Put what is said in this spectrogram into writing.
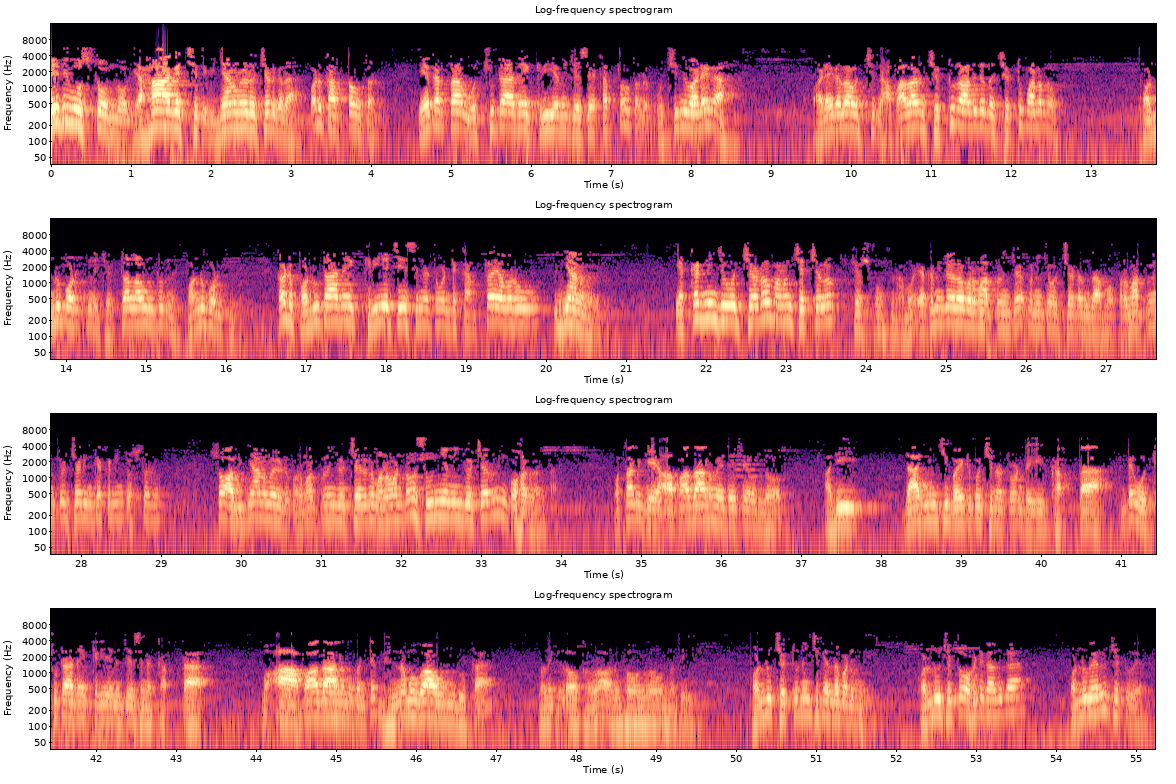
ఏది వస్తుందో యహాగచ్చతి విజ్ఞానం వేడు వచ్చాడు కదా వాడు కర్త అవుతాడు. ఏ కర్త? వచ్చుట అనే క్రియను చేసే కర్త అవుతాడు. వచ్చింది వాడేగా. వాడే కదా వచ్చింది. అపాదానం చెట్టు రాదు కదా చెట్టు పడదు. పండు పడుతుంది. చెట్టు అలా ఉంటుంది. పండు పడుతుంది. కాబట్టి పడుట అనే క్రియ చేసినటువంటి కర్త ఎవరు? విజ్ఞానముడు ఎక్కడి నుంచి వచ్చాడో మనం చర్చలో చేసుకుంటున్నాము. ఎక్కడి నుంచో ఏదో పరమాత్మ నుంచో ఎక్కడి నుంచో వచ్చాడు అందాము. పరమాత్మ నుంచి వచ్చాడు ఇంకెక్కడి నుంచి వస్తాడు? సో ఆ విజ్ఞానమయుడు పరమాత్మ నుంచి వచ్చాడని మనం అంటాం శూన్యం నుంచి వచ్చారని ఇంకొకళ్ళు అంటారు. మొత్తానికి ఆపాదానం ఏదైతే ఉందో అది దాని నుంచి బయటకు వచ్చినటువంటి ఈ కర్త అంటే వచ్చుట అనే క్రియను చేసిన కర్త ఆ అపాదానము కంటే భిన్నముగా ఉండుట మనకి లోకంలో అనుభవంలో ఉన్నది. పండు చెట్టు నుంచి కింద పడింది. పండు చెట్టు ఒకటి కాదుగా పండు వేరు చెట్టు వేరు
